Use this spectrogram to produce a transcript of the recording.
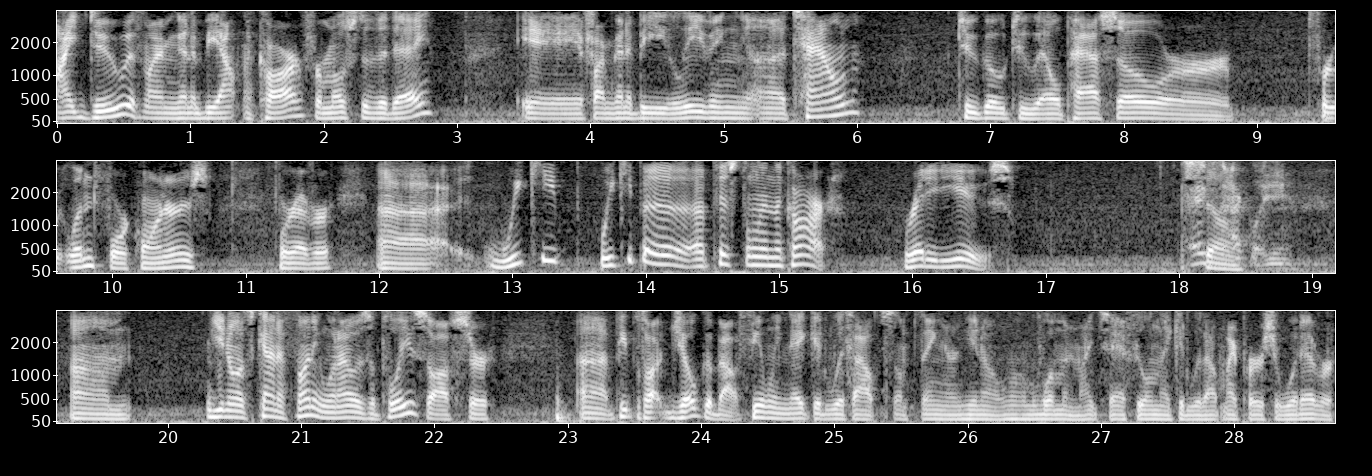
I do if I'm going to be out in the car for most of the day. If I'm going to be leaving uh, town to go to El Paso or Fruitland, Four Corners, wherever, uh, we keep we keep a, a pistol in the car, ready to use. So, exactly. um, you know, it's kind of funny. When I was a police officer, uh, people talk joke about feeling naked without something, or you know, a woman might say, "I feel naked without my purse" or whatever.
